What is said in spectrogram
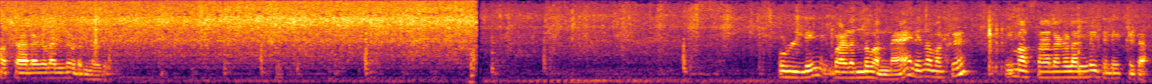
മസാലകളെല്ലാം ഇടുന്നത്. ഉള്ളി വഴന്ന് വന്നേ. ഇനി നമുക്ക് ഈ മസാലകളെല്ലാം ഇതിലേക്ക് ഇടാം.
